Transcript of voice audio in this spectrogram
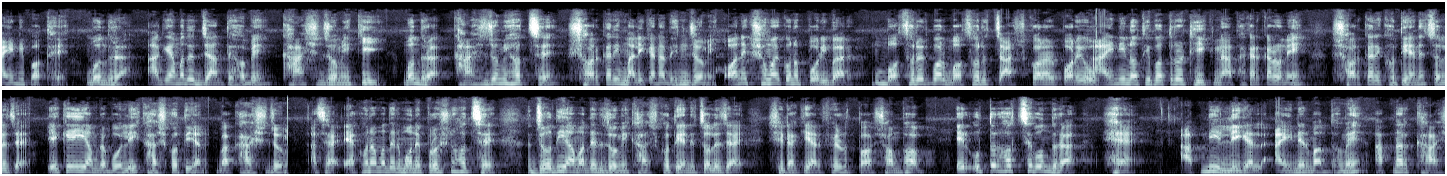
আইনি পথে। বন্ধুরা, আগে আমাদের জানতে হবে, খাস জমি কি? বন্ধুরা, খাস জমি হচ্ছে সরকারি মালিকানাধীন জমি। অনেক সময় কোনো পরিবার বছরের পর বছর চাষ করার পরেও আইনি নথিপত্র ঠিক না থাকার কারণে সরকারি খতিয়ানে চলে যায়। একেই আমরা বলি খাস খতিয়ান বা খাস জমি। আচ্ছা এখন আমাদের মনে প্রশ্ন হচ্ছে, যদি আমাদের জমি খাস খতিয়ানে চলে যায়, সেটা কি আর ফেরত পাওয়া সম্ভব? এর উত্তর হচ্ছে, বন্ধুরা হ্যাঁ আপনি লিগ্যাল আইনের মাধ্যমে আপনার খাস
